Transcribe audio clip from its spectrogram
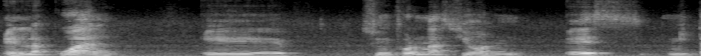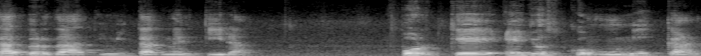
en la cual eh, su información es mitad verdad y mitad mentira, porque ellos comunican,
